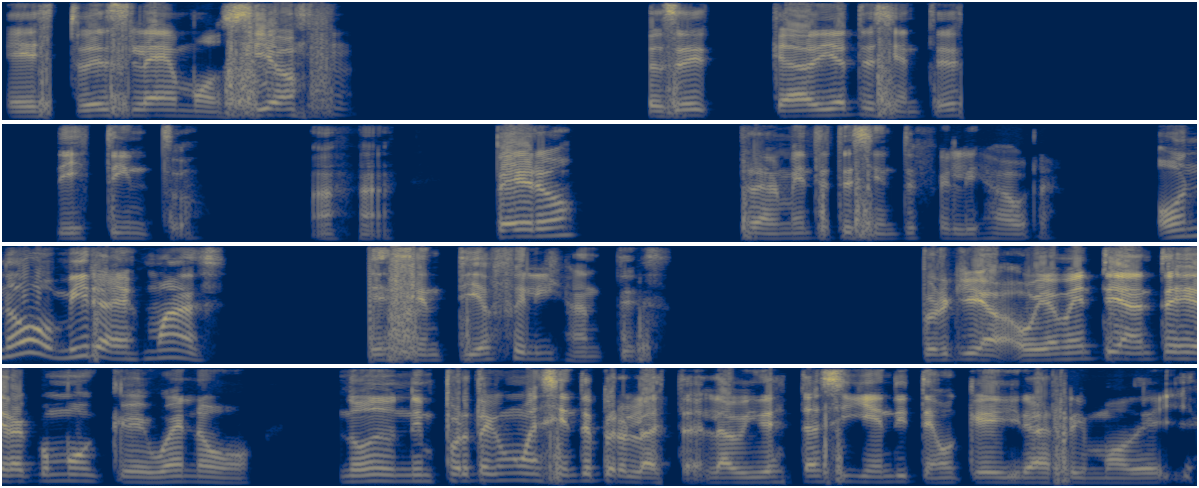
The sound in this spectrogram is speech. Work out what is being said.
esto es la emoción? Entonces, cada día te sientes distinto. Ajá. Pero realmente te sientes feliz ahora. O no, mira, es más, te sentía feliz antes. Porque obviamente antes era como que, bueno, no, no importa cómo me siente, pero la, la vida está siguiendo y tengo que ir al ritmo de ella.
